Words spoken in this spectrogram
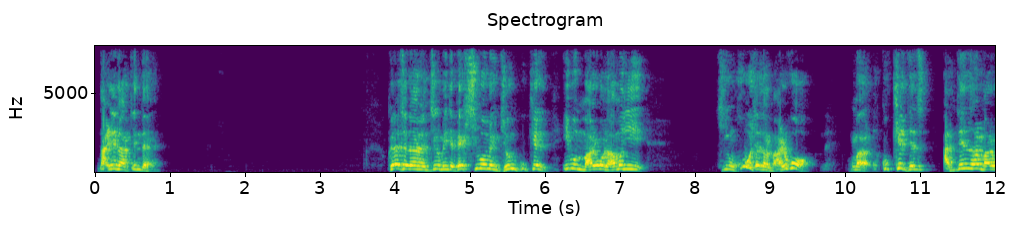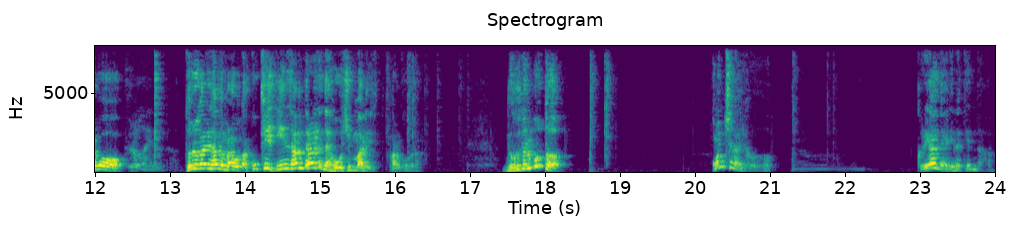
난리 났긴데. 그래서 나는 지금 이제 115명 전 국회 이분 말고 나머지 지금 후보자들 말고 네. 국회 안 된 사람 말고 들어가 있는 사람. 들어가는 사람들 말고 딱 국회에 된 사람들한테 내가 하고 싶은 말이 바로 그거라. 너희들부터 꼰치라 이거. 그래야 내년에 된다.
